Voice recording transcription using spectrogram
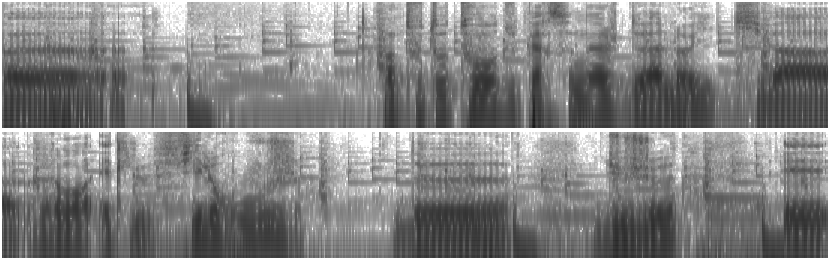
euh, Enfin, tout autour du personnage de Aloy, qui va vraiment être le fil rouge de, du jeu. Et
